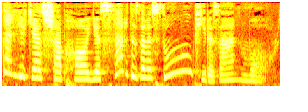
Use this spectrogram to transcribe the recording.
در یکی از شبهای سرد زمستون پیرزن مرد.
